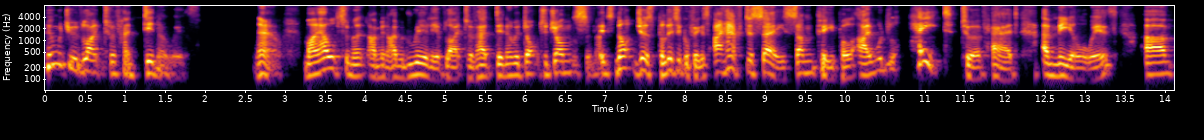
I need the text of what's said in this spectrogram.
whom would you have liked to have had dinner with? Now, my ultimate, I mean, I would really have liked to have had dinner with Dr. Johnson. It's not just political figures. I have to say, some people I would hate to have had a meal with. Um,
